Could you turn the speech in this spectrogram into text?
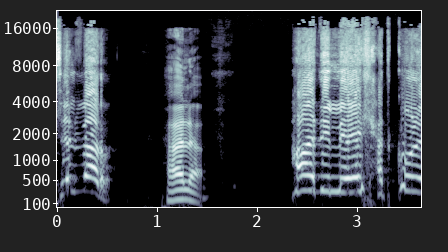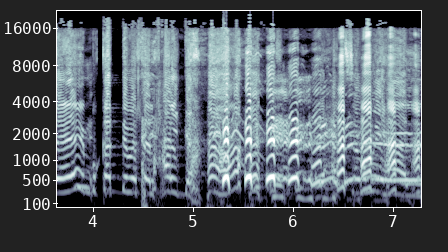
سيلفر! هلا. هذه اللي إيش حتكون إيه؟ مقدمة الحلقة. حتسويها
